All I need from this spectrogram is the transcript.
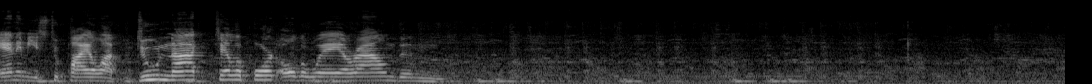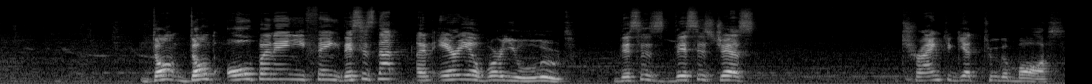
enemies to pile up. Do not teleport all the way around and... Don't don't open anything. This is not an area where you loot. This is this is just trying to get to the boss.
